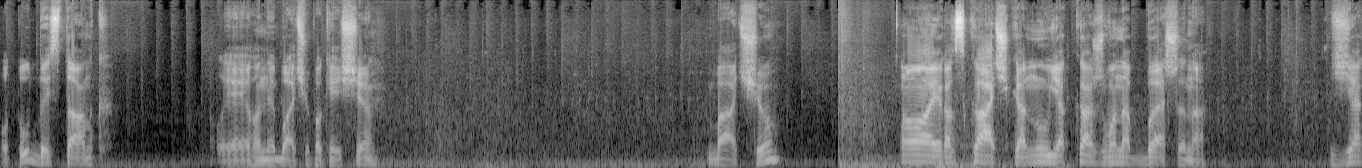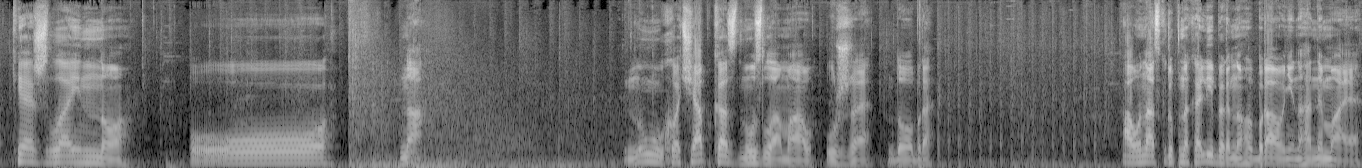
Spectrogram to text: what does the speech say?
Отут десь танк. Але я його не бачу поки що. Бачу. Ой, розкачка, ну яка ж вона бешена. Яке ж лайно. О. На. Ну, хоча б казну зламав уже. Добре. А у нас крупнокаліберного Браунінга немає.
